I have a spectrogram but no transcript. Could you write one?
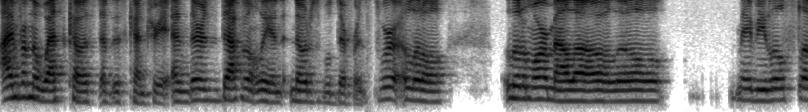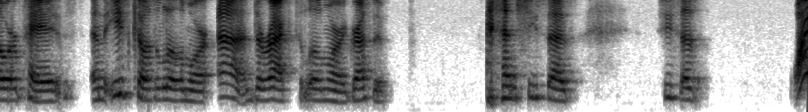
I'm from the west coast of this country, and there's definitely a noticeable difference. We're a little, a little more mellow, a little, maybe a little slower paced, and the East Coast a little more uh, direct, a little more aggressive. And she says, she says, "Why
